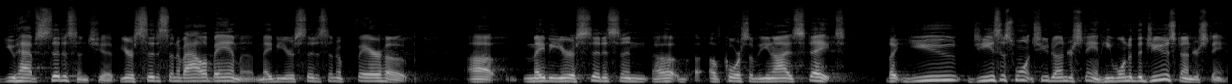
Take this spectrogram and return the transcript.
you have citizenship. You're a citizen of Alabama. Maybe you're a citizen of Fairhope. Uh, maybe you're a citizen, uh, of course, of the United States. But you, Jesus wants you to understand. He wanted the Jews to understand.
